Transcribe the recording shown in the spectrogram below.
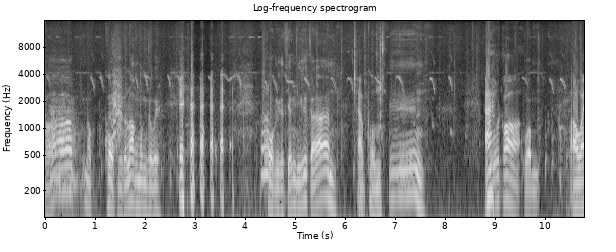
ดอกนกโคกนี่ก็ล่องมึงซะเว้ยโคกนี่ก็เสียงดีคือกันครับผมอืมอะโอ้ก็ความเอาไว้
